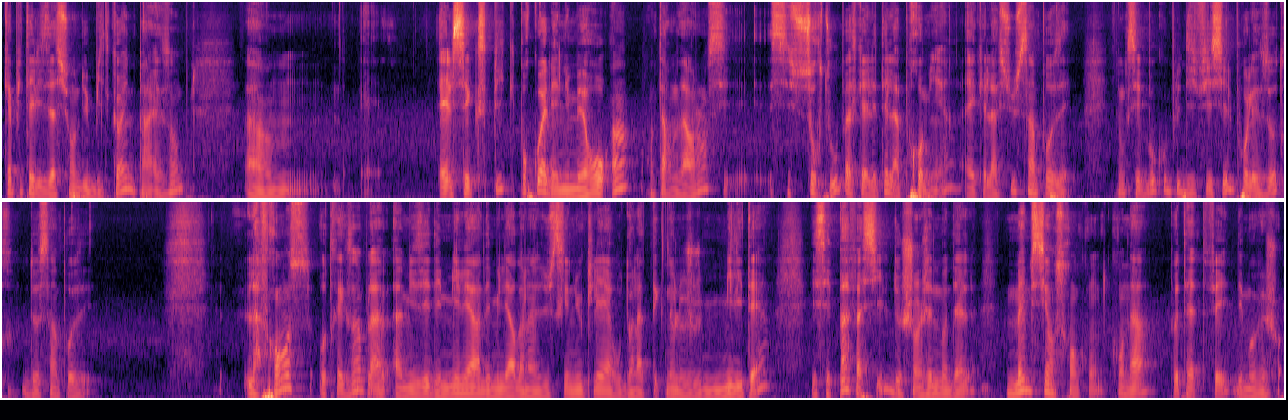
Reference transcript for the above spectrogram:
capitalisation du Bitcoin, par exemple, euh, elle s'explique pourquoi elle est numéro 1 en termes d'argent. C'est surtout parce qu'elle était la première et qu'elle a su s'imposer. Donc c'est beaucoup plus difficile pour les autres de s'imposer. La France, autre exemple, a, misé des milliards et des milliards dans l'industrie nucléaire ou dans la technologie militaire, et c'est pas facile de changer de modèle, même si on se rend compte qu'on a peut-être fait des mauvais choix.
